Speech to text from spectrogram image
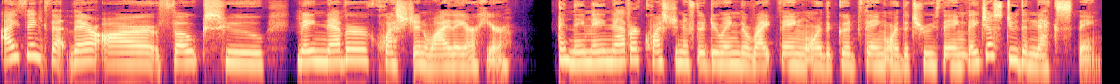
I think that there are folks who may never question why they are here. And they may never question if they're doing the right thing or the good thing or the true thing. They just do the next thing.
